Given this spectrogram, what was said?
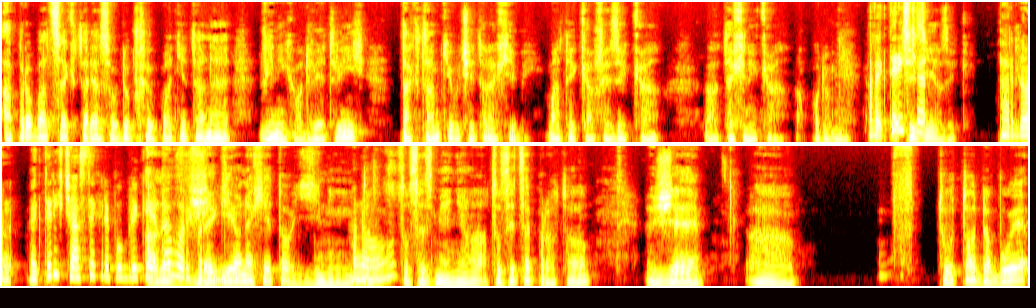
aprobace, které jsou dobře uplatnitelné v jiných odvětvích, tak tam ti učitele chybí. Matika, fyzika, technika a podobně. A ve kterých Cizí ča- jazyk. Pardon, ve kterých částech republiky Ale je to horší? v regionech je to jiný, ano. to, to se změnilo. A to sice proto, že uh, v tuto dobu je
